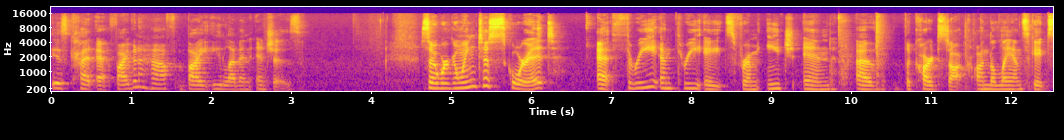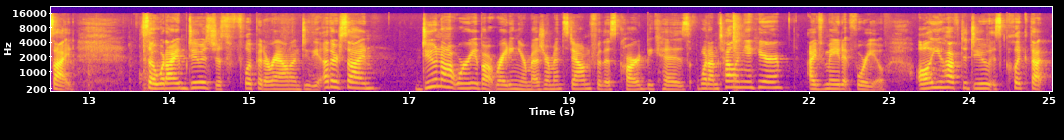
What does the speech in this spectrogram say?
is cut at five and a half by 11 inches. So we're going to score it at three and three eighths from each end of the cardstock on the landscape side. So what I do is just flip it around and do the other side do not worry about writing your measurements down for this card because what I'm telling you here, I've made it for you. All you have to do is click that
